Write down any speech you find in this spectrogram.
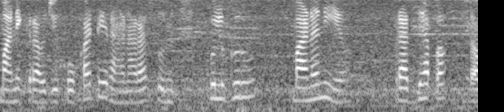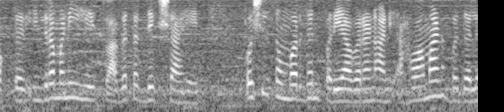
माणिकरावजी कोकाटे राहणार असून कुलगुरू माननीय प्राध्यापक डॉक्टर इंद्रमणी हे स्वागताध्यक्ष आहेत. पशुसंवर्धन पर्यावरण आणि हवामान बदल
